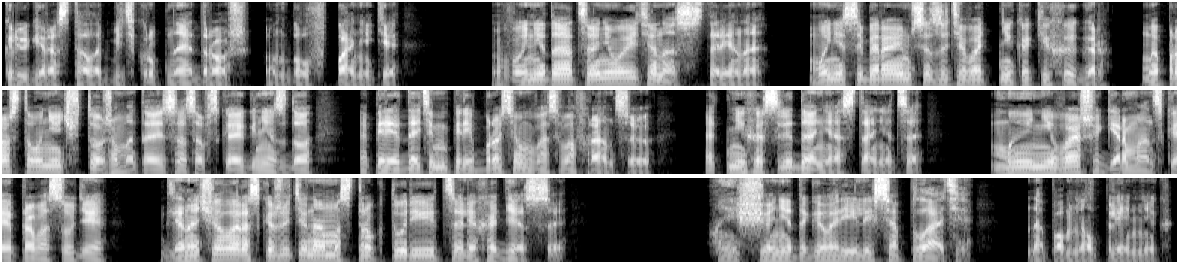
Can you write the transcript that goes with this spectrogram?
Крюгера стала бить крупная дрожь. Он был в панике. «Вы недооцениваете нас, старина. Мы не собираемся затевать никаких игр. Мы просто уничтожим это эсэсовское гнездо, а перед этим перебросим вас во Францию. От них и следа не останется. Мы не ваше германское правосудие. Для начала расскажите нам о структуре и целях Одессы». «Мы еще не договорились о плате», — напомнил пленник.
